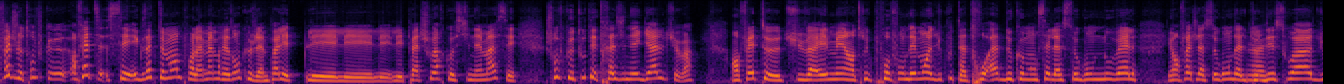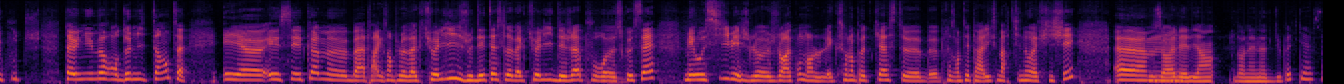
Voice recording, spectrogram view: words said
fait, je trouve que, en fait, c'est exactement pour la même raison que j'aime pas les, les, les, les, les patchwork au cinéma. C'est, je trouve que tout est très inégal, tu vois. En fait, euh, tu vas aimer un truc profondément et du coup, t'as trop hâte de commencer la seconde nouvelle. Et en fait, la seconde, elle te Ouais. déçoit. Du coup, tu- t'as une humeur en demi-teinte. Et, euh, et c'est comme, euh, bah, par exemple, Love Actually. Je déteste Love Actually déjà pour euh, ce que c'est, mais aussi, mais je le, je le raconte dans l'excellent podcast euh, présenté par Alix Martineau affiché. Euh, Vous aurez les liens dans les notes du podcast.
